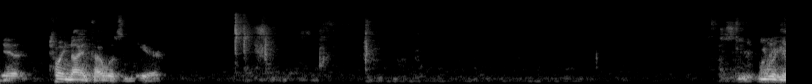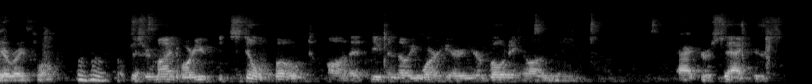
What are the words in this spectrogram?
yeah, 29th, I wasn't here. You were here, right, Flo? Mhm. Just a reminder, where you could still vote on it, even though you weren't here, you're voting on the Accuracy. accuracy.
